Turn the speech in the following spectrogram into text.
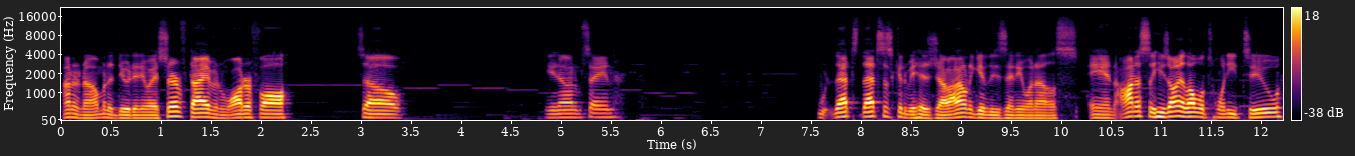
I don't know. I'm gonna do it anyway. Surf, dive, and waterfall. So, you know what I'm saying? That's that's just gonna be his job. I don't want to give these to anyone else. And honestly, he's only level 22.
